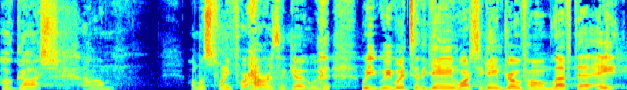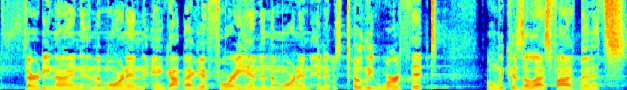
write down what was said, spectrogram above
Oh gosh, um, almost 24 hours ago. we, we went to the game, watched the game, drove home, left at 8.39 in the morning and got back at 4 a.m. in the morning, and it was totally worth it, only because the last five minutes.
